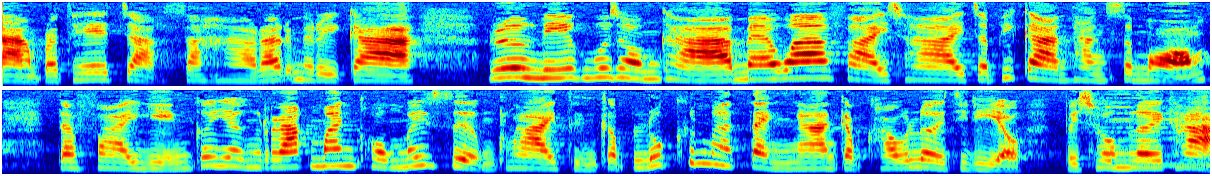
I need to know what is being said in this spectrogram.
ต่างประเทศจากสหรัฐอเมริกา เรื่องนี้คุณผู้ชมคะแม้ว่าฝ่ายชายจะพิการทางสมอง แต่ฝ่ายหญิงก็ยังรักมั่นคงไม่เสื่อมคลายถึงกับลุกขึ้นมาแต่งงานกับเขาเลยทีเดียว ไปชมเลยค่ะ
